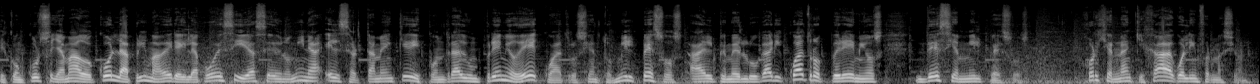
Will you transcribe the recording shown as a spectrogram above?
El concurso llamado Con la Primavera y la Poesía se denomina el certamen que dispondrá de un premio de 400 mil pesos al primer lugar y cuatro premios de 100 mil pesos. Jorge Hernán Quijada con la información.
